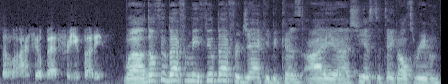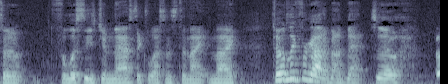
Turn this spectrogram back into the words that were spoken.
so I feel bad for you, buddy. Well, don't feel bad for me. Feel bad for Jackie because I uh, she has to take all three of them to Felicity's gymnastics lessons tonight, and I totally forgot about that. So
